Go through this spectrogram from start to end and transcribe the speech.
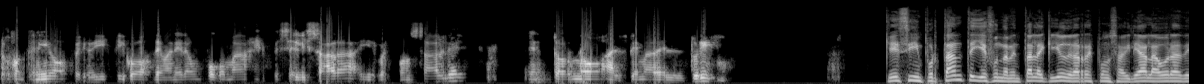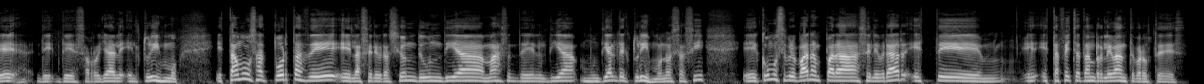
los contenidos periodísticos de manera un poco más especializada y responsable en torno al tema del turismo que es importante y es fundamental aquello de la responsabilidad a la hora de, desarrollar el, turismo. Estamos a puertas de eh, la celebración de un día más del Día Mundial del Turismo, ¿no es así? Eh, ¿Cómo se preparan para celebrar este, e, esta fecha tan relevante para ustedes?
